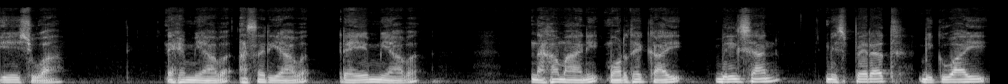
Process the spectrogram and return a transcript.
യേശുവ നെഹമ്യാവ് അസരിയാവ് രയമ്യാവ് നഹമാനി മൊർദക്കായി ബിൽഷാൻ മിസ്പെരത്ത് ബിഗ്വായി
